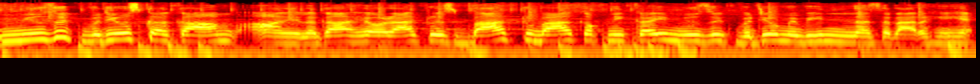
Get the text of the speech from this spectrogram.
म्यूज़िक वीडियोस का काम आने लगा है और एक्ट्रेस बैक टू बैक अपनी कई म्यूज़िक वीडियो में भी नज़र आ रही हैं।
